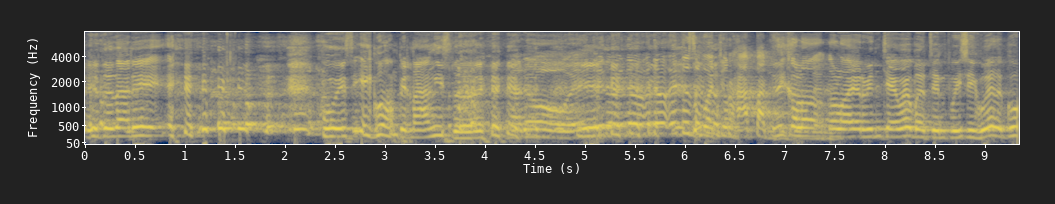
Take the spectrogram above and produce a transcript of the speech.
Itu tadi puisi, ih gue hampir nangis loh. Aduh, itu, itu, itu, itu sebuah curhatan. Jadi kalau kalau Erwin cewek bacain puisi gue, gue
